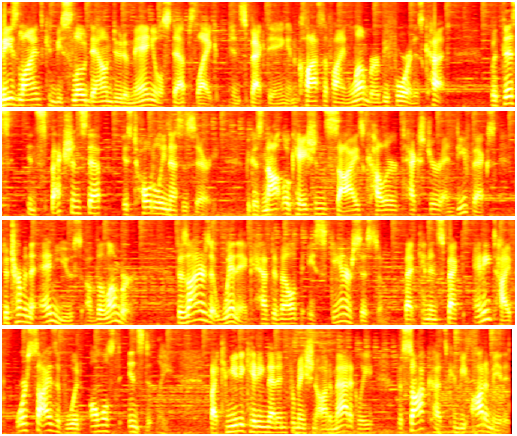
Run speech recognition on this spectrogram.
These lines can be slowed down due to manual steps like inspecting and classifying lumber before it is cut. But this inspection step is totally necessary because knot location, size, color, texture, and defects determine the end use of the lumber. Designers at Weinig have developed a scanner system that can inspect any type or size of wood almost instantly. By communicating that information automatically, the saw cuts can be automated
